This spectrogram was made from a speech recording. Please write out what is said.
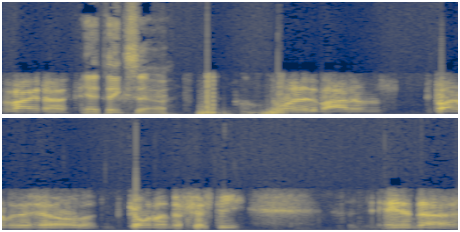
Viaduct. Yeah, I think so. One at the bottom, bottom of the hill, going on to 50, and uh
